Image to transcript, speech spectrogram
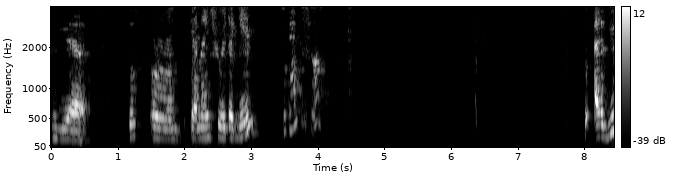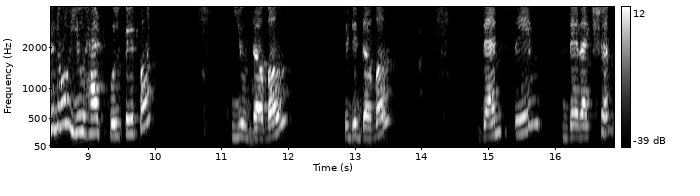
Yes. So um, can I show it again? Okay, sure. So as you know, you had full paper. You double. You did double. Then same direction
